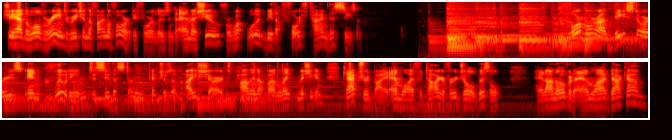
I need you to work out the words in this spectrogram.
She had the Wolverines reaching the Final Four before losing to MSU for what would be the fourth time this season. For more on these stories, including to see the stunning pictures of ice shards piling up on Lake Michigan captured by MLive photographer Joel Bissell, head on over to mlive.com.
